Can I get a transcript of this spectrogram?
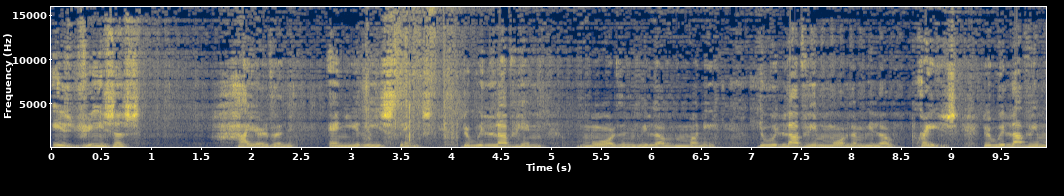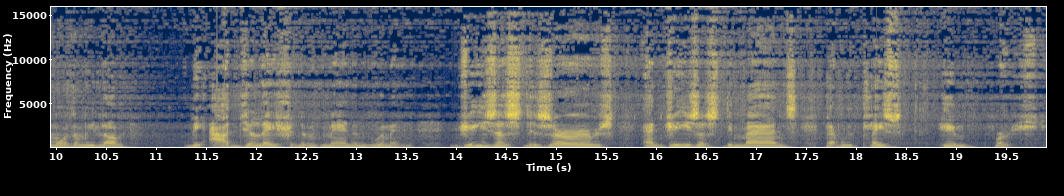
Is Jesus higher than any of these things? Do we love Him more than we love money? Do we love Him more than we love praise? Do we love Him more than we love the adulation of men and women? Jesus deserves and Jesus demands that we place Him first.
